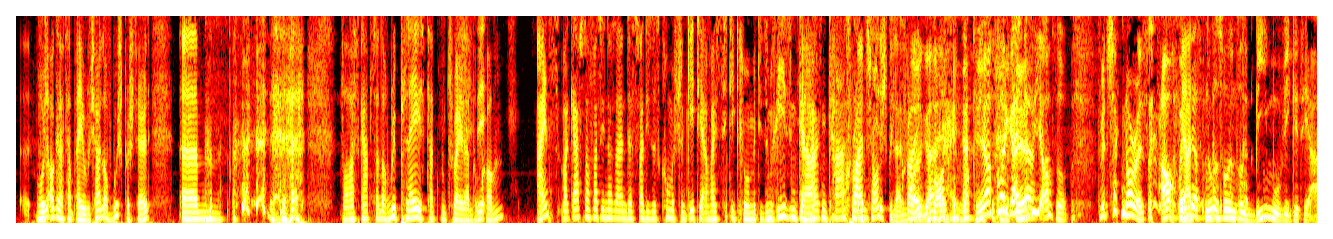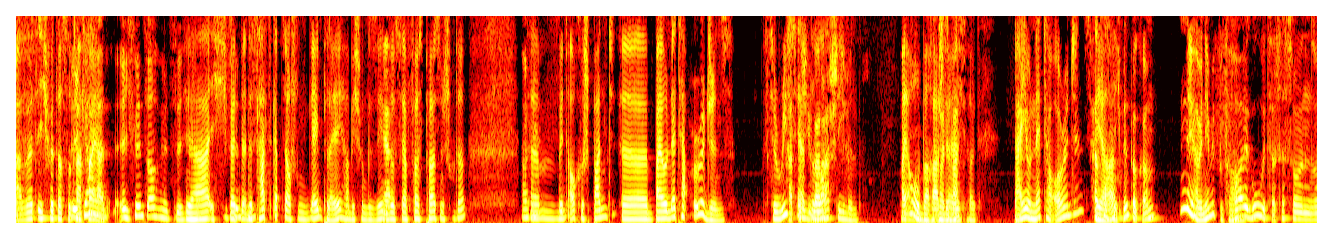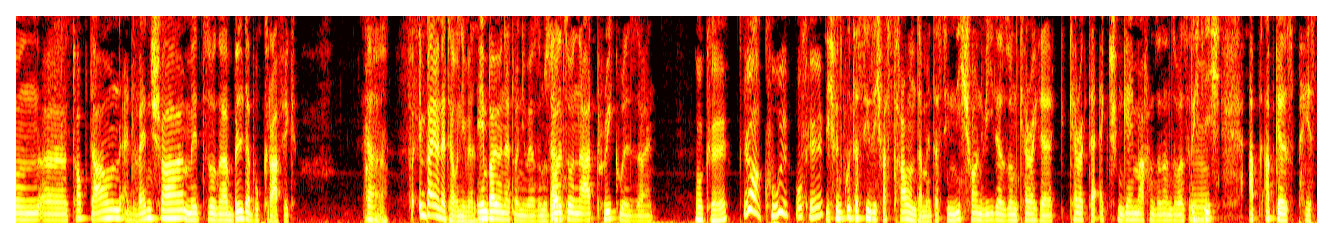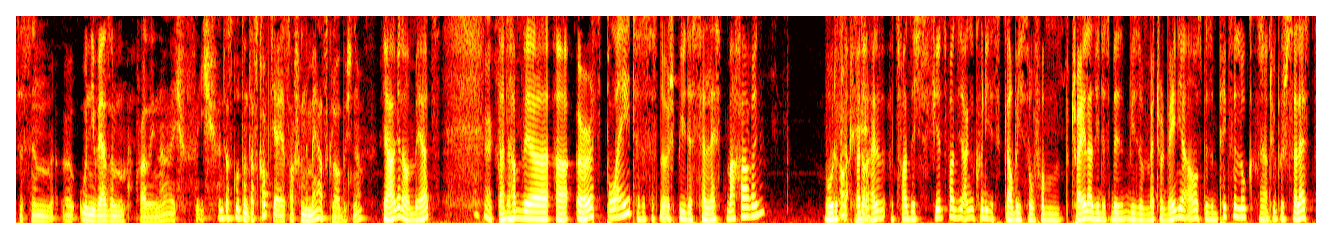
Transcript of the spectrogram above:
okay. Wo ich auch gedacht habe, ey, Returnal auf Bush bestellt. Ähm, boah, was gab's da noch? Replaced hat einen Trailer bekommen. Eins gab's noch, was ich noch sagen, das war dieses komische GTA Vice City Klon mit diesem riesen krassen ja, Cast Crime an Schauspielern. Crime voll geil. Boss, ja, voll geil, ja. das ich auch so. Mit Chuck Norris. Auch wenn ja, das nur so in so ein B-Movie GTA wird, ich würde das total egal. feiern. Ich find's auch witzig. Ja, ich, ich werd, das hat, gab's ja auch schon Gameplay, habe ich schon gesehen. Ja. Das ist ja First-Person-Shooter. Okay. Ähm, bin auch gespannt. Äh, Bayonetta Origins. Cerise and the Lost Demon. War ja auch überrascht. Warte, was? Bayonetta Origins? Hast du das nicht mitbekommen? Nee, habe ich nicht mitbekommen. Voll gut. Das ist so ein, so ein äh, Top-Down-Adventure mit so einer Bilderbuchgrafik. Ja. Im Bayonetta-Universum. Im Bayonetta-Universum. Soll ja. so eine Art Prequel sein. Okay. Ja, cool, okay. Ich finde gut, dass die sich was trauen damit, dass die nicht schon wieder so ein Character, Character Action Game machen, sondern sowas ja. richtig ab, abgespacedes im äh, Universum quasi, ne? Ich, ich finde das gut und das kommt ja jetzt auch schon im März, glaube ich, ne? Ja, genau, im März. Okay, Dann haben wir äh, Earthblade, das ist das neue Spiel der Celeste-Macherin. Wurde für okay. 2024 angekündigt, ist, glaube ich, so vom Trailer sieht es wie so ein Metroidvania aus, bisschen Pixel-Look, ja. so typisch Celeste.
